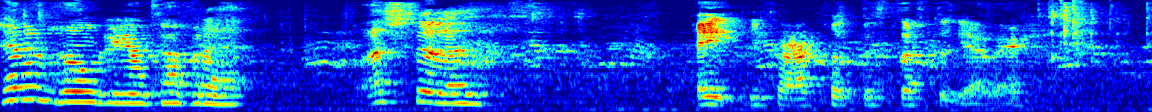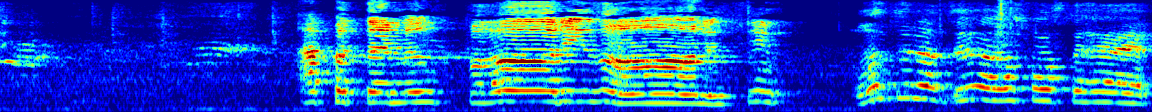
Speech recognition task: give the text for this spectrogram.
And I'm hungry on top of that. I should have ate before I put this stuff together. I put the new 40s on. And what did I do? I was supposed to have...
